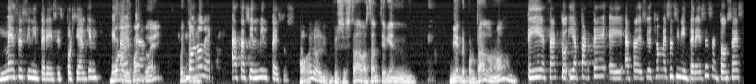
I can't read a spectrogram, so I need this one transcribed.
meses sin intereses, por si alguien... ¿Bono de cuánto, eh? Bono de hasta 100 mil pesos. pues está bastante bien, bien reportado, ¿no? Sí, exacto. Y aparte, eh, hasta 18 meses sin intereses, entonces,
